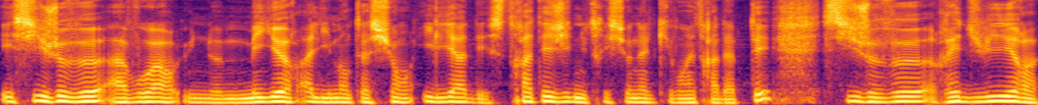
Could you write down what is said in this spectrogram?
Et si je veux avoir une meilleure alimentation, il y a des stratégies nutritionnelles qui vont être adaptées. Si je veux réduire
